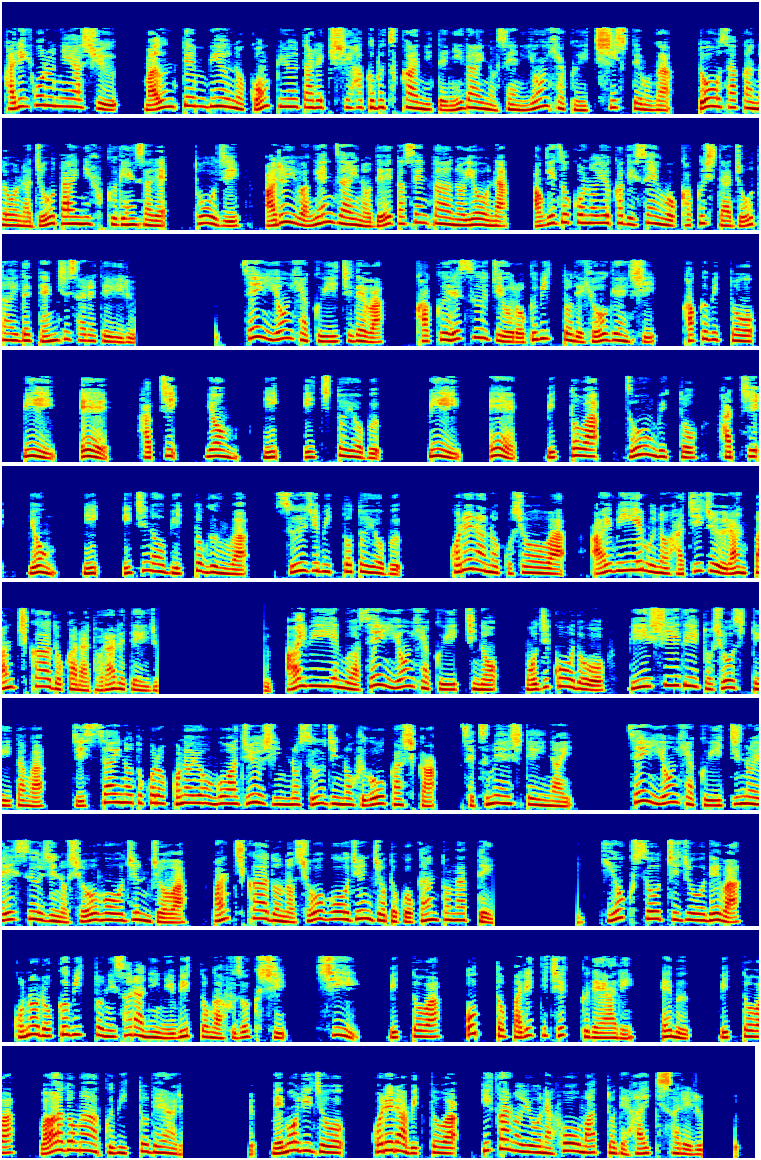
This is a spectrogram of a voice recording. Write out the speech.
カリフォルニア州マウンテンビューのコンピュータ歴史博物館にて2台の1401システムが動作可能な状態に復元され、当時、あるいは現在のデータセンターのような上げ底の床で線を隠した状態で展示されている。1401では、各 A 数字を6ビットで表現し、各ビットを B、A、8、4、2、1と呼ぶ。B、A、ビットはゾーンビット8、4、2、1のビット群は数字ビットと呼ぶ。これらの故障は IBM の80ランパンチカードから取られている。IBM は1401の文字コードを BCD と称していたが、実際のところこの用語は重心の数字の符号化しか説明していない。1401の英数字の称号順序は、パンチカードの称号順序と互換となっている。記憶装置上では、この6ビットにさらに2ビットが付属し、C ビットはオットパリティチェックであり、M、ビットはワードマークビットである。メモリ上、これらビットは以下のようなフォーマットで配置される。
